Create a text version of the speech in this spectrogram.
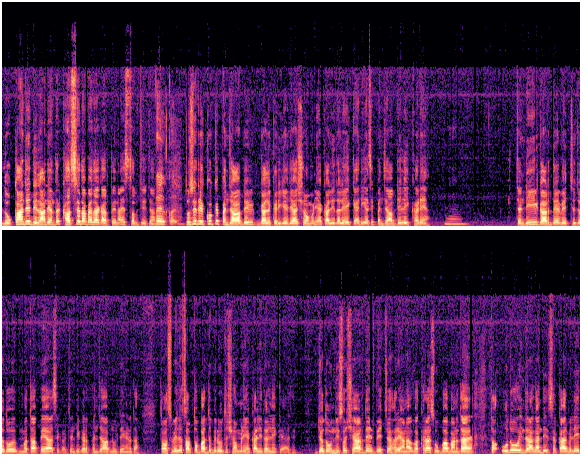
ਲੋਕਾਂ ਦੇ ਦਿਲਾਂ ਦੇ ਅੰਦਰ ਖਾਸੀਅਤਾਂ ਪੈਦਾ ਕਰਤੇ ਨਾ ਇਹ ਸਭ ਚੀਜ਼ਾਂ ਨੇ। ਤੁਸੀਂ ਦੇਖੋ ਕਿ ਪੰਜਾਬ ਦੀ ਗੱਲ ਕਰੀਏ ਜਾਂ ਸ਼੍ਰੋਮਣੀ ਅਕਾਲੀ ਦਲ ਇਹ ਕਹਿ ਰਹੀ ਅਸੀਂ ਪੰਜਾਬ ਦੇ ਲਈ ਖੜੇ ਹੂੰ। ਚੰਡੀਗੜ੍ਹ ਦੇ ਵਿੱਚ ਜਦੋਂ ਮਤਾ ਪਿਆ ਸੀਗਾ ਚੰਡੀਗੜ੍ਹ ਪੰਜਾਬ ਨੂੰ ਦੇਣ ਦਾ ਤਾਂ ਉਸ ਵੇਲੇ ਸਭ ਤੋਂ ਵੱਧ ਵਿਰੋਧ ਸ਼੍ਰੋਮਣੀ ਅਕਾਲੀ ਦਲ ਨੇ ਕਿਹਾ ਸੀ। ਜਦੋਂ 1966 ਦੇ ਵਿੱਚ ਹਰਿਆਣਾ ਵੱਖਰਾ ਸੂਬਾ ਬਣਦਾ ਹੈ ਤਾਂ ਉਦੋਂ ਇੰਦਰਾ ਗਾਂਧੀ ਸਰਕਾਰ ਵੇਲੇ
